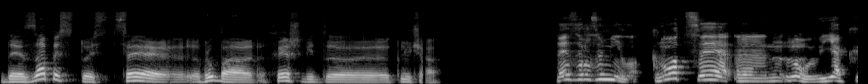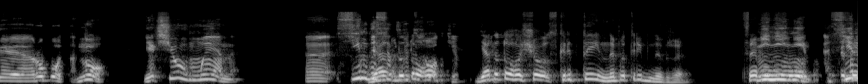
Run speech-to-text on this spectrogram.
DS-запис, тобто це е, груба хеш від е, ключа. Це зрозуміло. КНО це е, ну, як е, робота. Ну, якщо в мене е, 70%, Я до того- Я до того, що скрипти не потрібні вже. Це ні, ні, ні, 4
